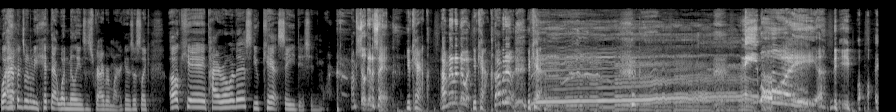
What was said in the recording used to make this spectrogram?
What I- happens when we hit that 1 million subscriber mark? And it's just like, okay, Pyrolis, you can't say this anymore. I'm still gonna say it. you can't. I'm gonna do it. You can't. I'm gonna do it. You can't. Nimoy. Nimoy.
